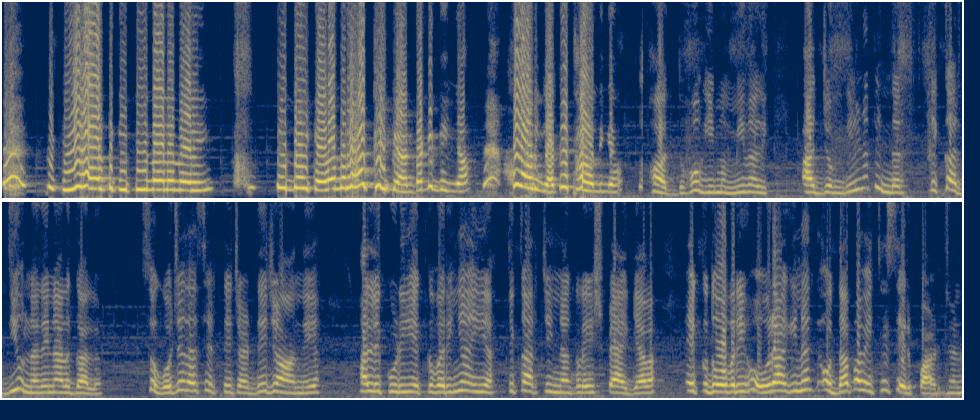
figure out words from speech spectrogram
ਕਿ ਕੀ ਹਾਲਤ ਕੀਤੀ ਇਹਨਾਂ ਨੇ ਮੇਰੀ। ਇਦਾਂ ਹੀ ਕਹਿਣਾ ਮੇਰੇ ਹੱਥੀ ਪੈਣ ਤੱਕ ਗਈਆਂ ਹੋਣੀਆਂ ਕਿ ਥਾਂ ਦੀਆਂ। ਹੱਦ ਹੋ ਗਈ ਮੰਮੀ ਵਾਲੀ। ਅੱਜ ਆਉਂਦੀ ਨਾ ਪਿੰਦਰ ਤੇ ਕਰਦੀ ਉਹਨਾਂ ਦੇ ਨਾਲ ਗੱਲ। ਸਗੋਂ ਜ਼ਿਆਦਾ ਸਿਰ ਤੇ ਚੜਦੇ ਜਾਂਦੇ ਆ ਹਾਲੇ ਕੁੜੀ ਇੱਕ ਵਾਰੀ ਆਈ ਆ ਤੇ ਘਰ ਚ ਇੰਨਾ ਕਲੇਸ਼ ਪੈ ਗਿਆ ਵਾ। ਇੱਕ ਦੋ ਵਾਰੀ ਹੋਰ ਆ ਗਈ ਨਾ ਤੇ ਉਦਾਂ ਭਾਵੇਂ ਇੱਥੇ ਸਿਰ ਪਾੜ ਜਾਣ।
